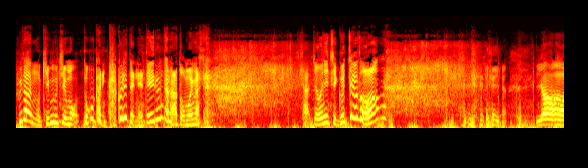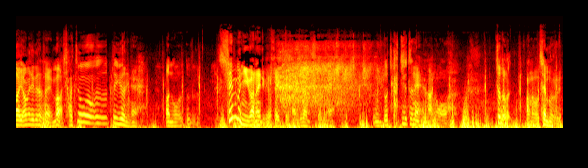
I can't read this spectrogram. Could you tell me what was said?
普段の勤務中もどこかに隠れて寝ているんだなと思いました。社長にチグっちゃうぞいやいやいや、いやー、やめてください。まあ、社長というよりね、あの、専務に言わないでくださいって感じなんですけどね。うん、どっちかっていうとね、あの、ちょっと、あの、専務に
